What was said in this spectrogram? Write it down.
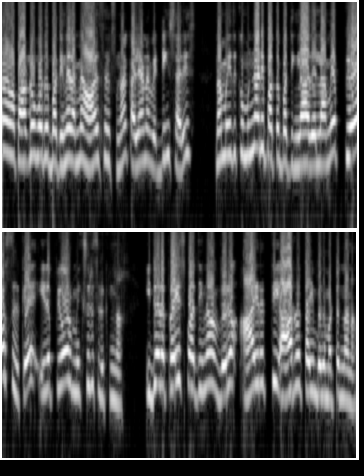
நம்ம பார்க்கும்போது பார்த்தீங்கன்னா எல்லாமே ஆல் செல்ஃப்னா கல்யாண வெட்டிங் சாரீஸ் நம்ம இதுக்கு முன்னாடி பார்த்தோம் பார்த்தீங்களா அது எல்லாமே பியோர் சில்க்கு இது பியோர் மிக்சடு சில்க்குங்கண்ணா இதோட ப்ரைஸ் பார்த்தீங்கன்னா வெறும் ஆயிரத்தி அறுநூத்தி ஐம்பது மட்டும்தாண்ணா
